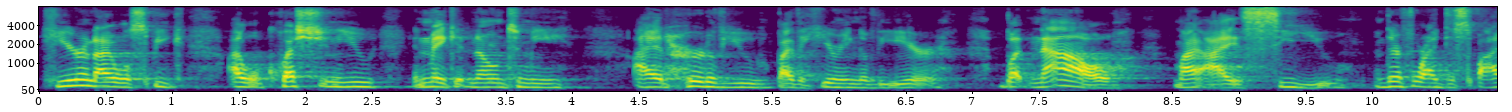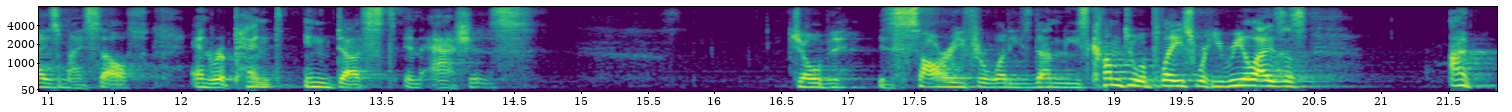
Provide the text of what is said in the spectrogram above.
Hear and I will speak. I will question you and make it known to me. I had heard of you by the hearing of the ear, but now my eyes see you, and therefore I despise myself and repent in dust and ashes. Job is sorry for what he's done. He's come to a place where he realizes, I'm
